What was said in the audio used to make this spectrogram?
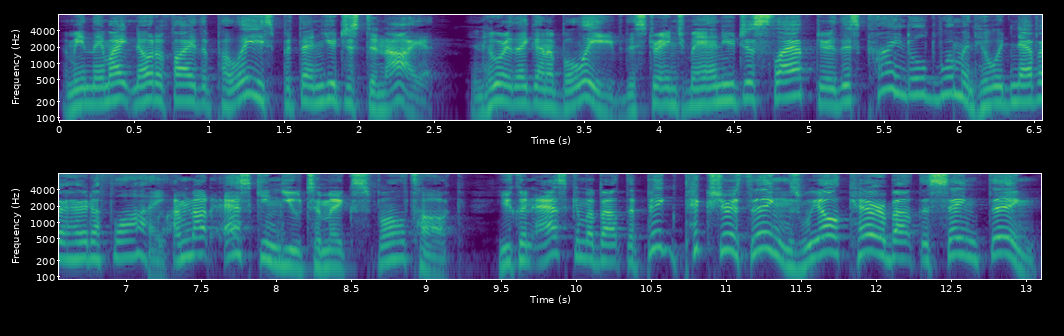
I mean, they might notify the police, but then you just deny it. And who are they going to believe? The strange man you just slapped or this kind old woman who had never hurt a fly? I'm not asking you to make small talk. You can ask him about the big picture things. We all care about the same thing.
